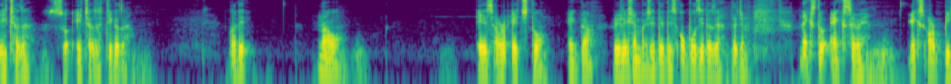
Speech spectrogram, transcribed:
এইচ আছে চ' এইচ আছে ঠিক আছে got it now s or h to ekta रिलेशन पाई दैट इज़ अपोजिट आज तक नेक्स्ट तो एक्स है एक्स और P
